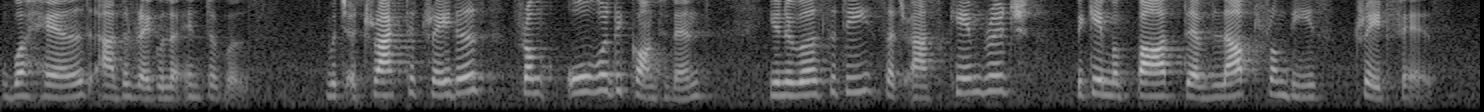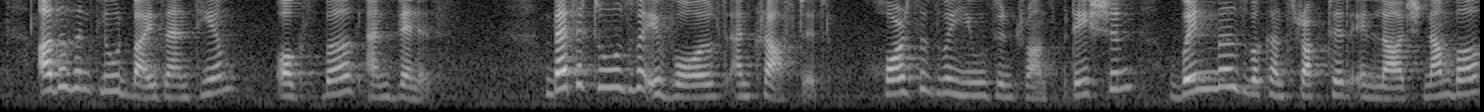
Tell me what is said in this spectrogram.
were held at the regular intervals which attracted traders from over the continent. Universities such as Cambridge became a part developed from these trade fairs. Others include Byzantium, Augsburg and Venice. Better tools were evolved and crafted. Horses were used in transportation, windmills were constructed in large number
